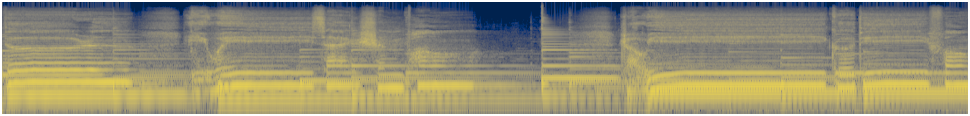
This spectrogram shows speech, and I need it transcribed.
的人依偎在身旁。找一个地方，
